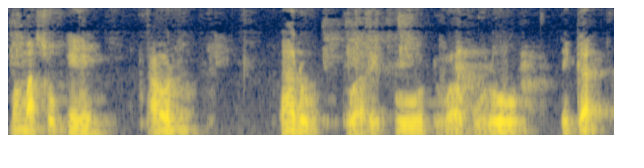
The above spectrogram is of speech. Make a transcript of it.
memasuki tahun baru 2023.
